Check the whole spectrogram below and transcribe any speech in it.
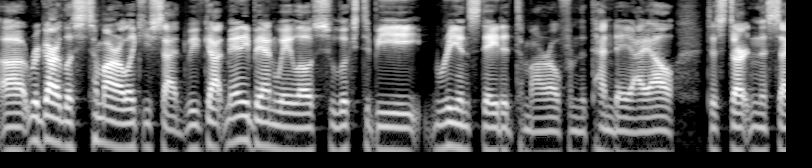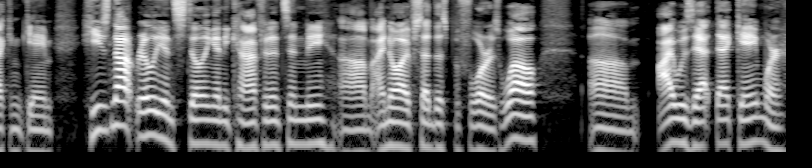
uh, regardless, tomorrow, like you said, we've got Manny Banuelos, who looks to be reinstated tomorrow from the 10 day IL to start in the second game. He's not really instilling any confidence in me. Um, I know I've said this before as well. Um, I was at that game where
